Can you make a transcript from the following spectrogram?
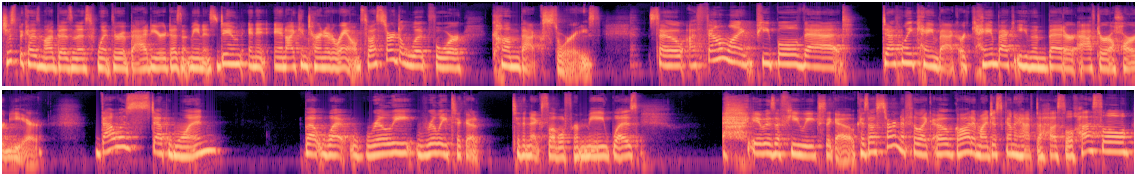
just because my business went through a bad year doesn't mean it's doomed and it, and I can turn it around. So I started to look for comeback stories. So I found like people that definitely came back or came back even better after a hard year. That was step one. But what really, really took it to the next level for me was it was a few weeks ago because I was starting to feel like, oh God, am I just going to have to hustle, hustle?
